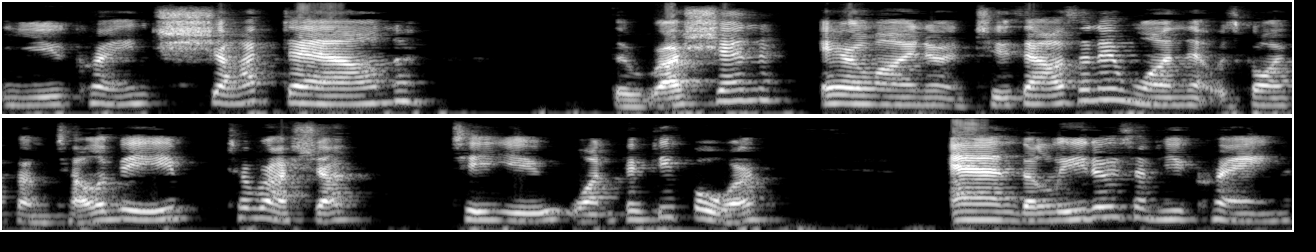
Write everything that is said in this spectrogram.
Ukraine shot down the Russian airliner in 2001 that was going from Tel Aviv to Russia, Tu 154, and the leaders of Ukraine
